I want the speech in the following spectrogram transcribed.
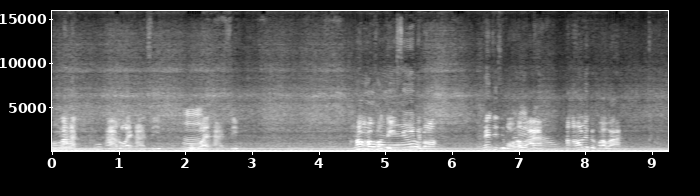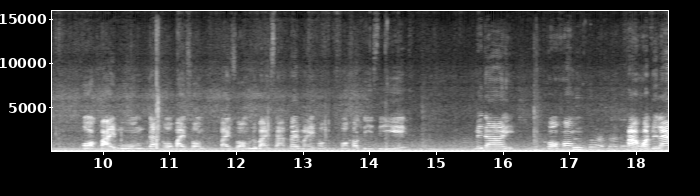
ห้องละหันห้าร้อยห้าสิบหกร้อยห้าสิบเขาเขาเขาตีซีเป็นบอแค่ที่สิบอกเขาว่าเขาเขาเลยไปขอว่า ออกบ่ายโมงได้ออกบ่ายสองบ่ายสองหรือบ่ายสามได้ไหมเพราะเพราะเข้าตีสีไม่ได้เพราะห้องถ้าหอดเวลา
